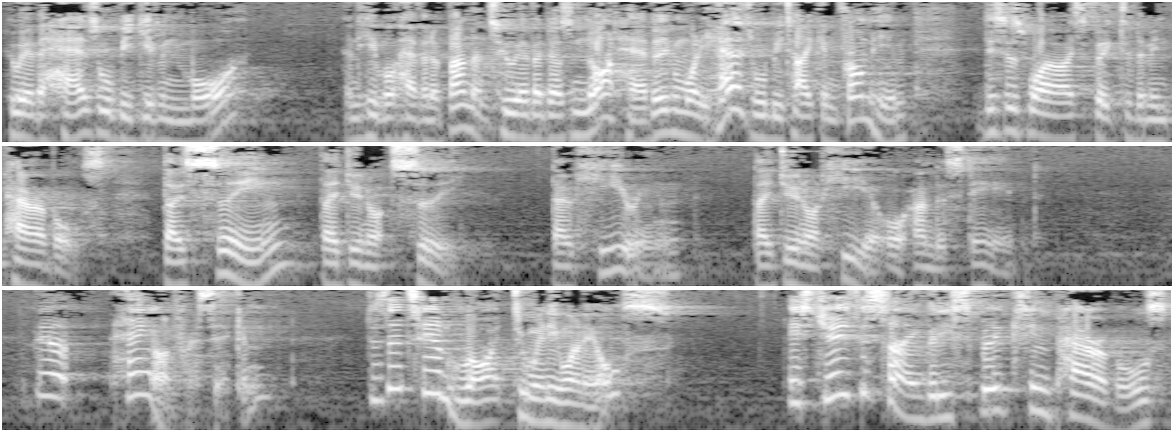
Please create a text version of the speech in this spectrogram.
Whoever has will be given more, and he will have an abundance. Whoever does not have, even what he has will be taken from him. This is why I speak to them in parables. Though seeing, they do not see. Though hearing, they do not hear or understand. Now, hang on for a second. Does that sound right to anyone else? Is Jesus saying that he speaks in parables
